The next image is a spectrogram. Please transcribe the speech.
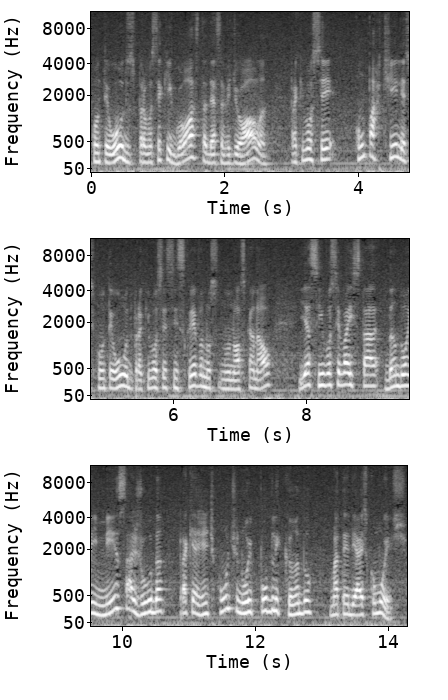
conteúdos, para você que gosta dessa videoaula, para que você compartilhe esse conteúdo, para que você se inscreva no, no nosso canal, e assim você vai estar dando uma imensa ajuda para que a gente continue publicando materiais como este.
